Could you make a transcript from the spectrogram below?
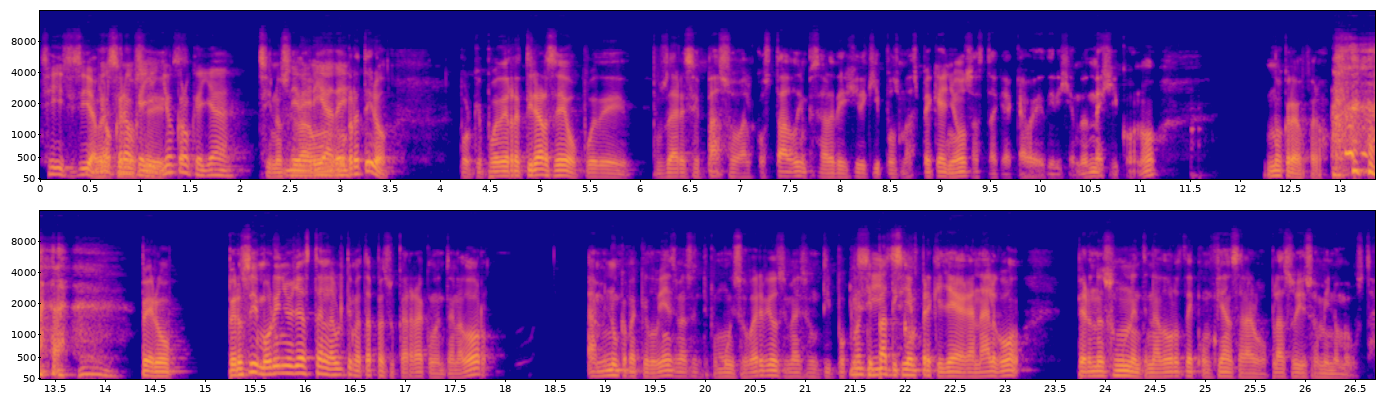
Sí, sí, sí, a ver Yo si creo no que, se, yo creo que ya si no se da debería un, de. un retiro. Porque puede retirarse o puede pues, dar ese paso al costado y empezar a dirigir equipos más pequeños hasta que acabe dirigiendo en México, ¿no? No creo, pero. Pero, pero sí, Mourinho ya está en la última etapa de su carrera como entrenador. A mí nunca me quedó bien, se me hace un tipo muy soberbio, se me hace un tipo que sí, siempre que llega gana algo, pero no es un entrenador de confianza a largo plazo y eso a mí no me gusta.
